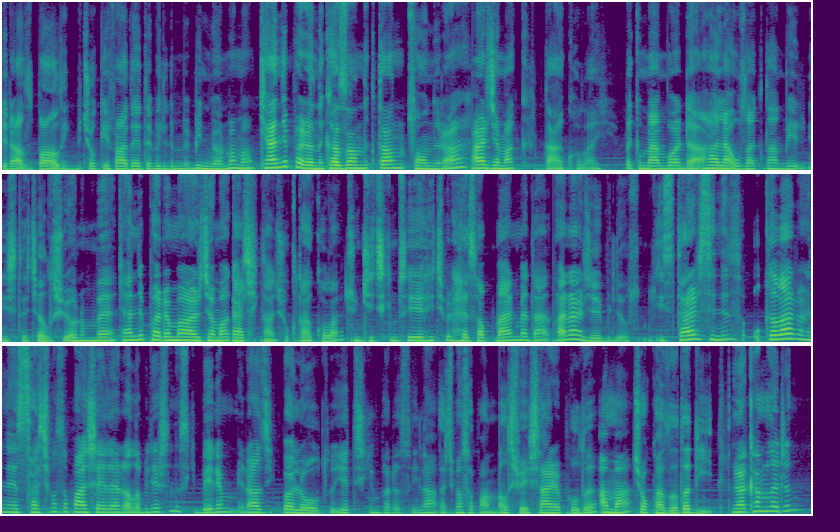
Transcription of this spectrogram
biraz bağlı gibi çok ifade edebildim mi bilmiyorum ama kendi paranı kazandıktan sonra harcamak daha kolay. Bakın ben bu arada hala uzaktan bir işte çalışıyorum ve kendi paramı harcamak gerçekten çok daha kolay. Çünkü hiç kimseye hiçbir hesap vermeden para harcayabiliyorsunuz. İsterseniz o kadar hani saçma sapan şeyler alabilirsiniz ki benim birazcık böyle oldu. Yetişkin parasıyla saçma sapan alışverişler yapıldı ama çok fazla da değil. Rakamların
